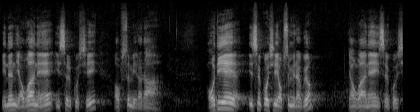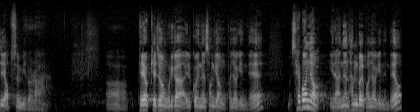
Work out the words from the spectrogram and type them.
이는 여관에 있을 곳이 없음이러라. 어디에 있을 곳이 없음이라고요? 여관에 있을 곳이 없음이로라. 어, 개혁 개정 우리가 읽고 있는 성경 번역인데 새 번역이라는 한글 번역이 있는데요.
